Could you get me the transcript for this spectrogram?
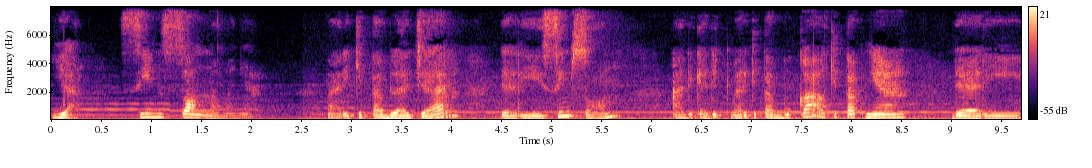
Ya, Simpson namanya. Mari kita belajar dari Simpson. Adik-adik, mari kita buka Alkitabnya dari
